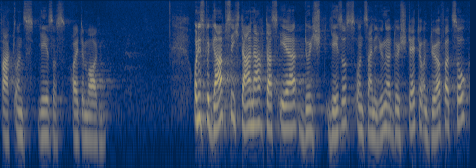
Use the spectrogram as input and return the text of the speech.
fragt uns Jesus heute Morgen. Und es begab sich danach, dass er durch Jesus und seine Jünger durch Städte und Dörfer zog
